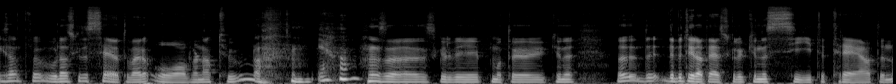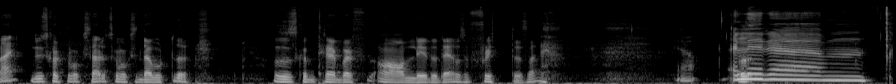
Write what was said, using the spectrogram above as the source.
ikke sant? For hvordan skulle det se ut å være over naturen, da? Ja. Så skulle vi på en måte kunne det, det betyr at jeg skulle kunne si til treet at nei, du skal ikke vokse her, du skal vokse der borte, du. Og så skal treet bare adlyde det, og så flytte seg. ja. Eller, og, eh,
